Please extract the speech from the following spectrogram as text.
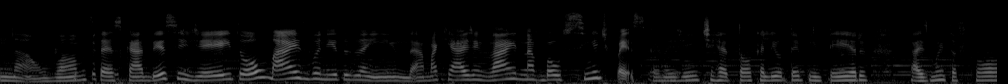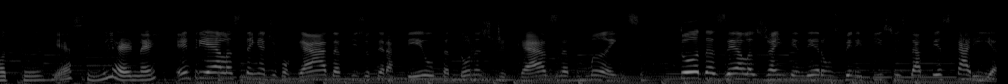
Não, vamos pescar desse jeito ou mais bonitas ainda. A maquiagem vai na bolsinha de pesca. A gente retoca ali o tempo inteiro, faz muita foto e é assim, mulher, né? Entre elas tem advogada, fisioterapeuta, donas de casa, mães. Todas elas já entenderam os benefícios da pescaria,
